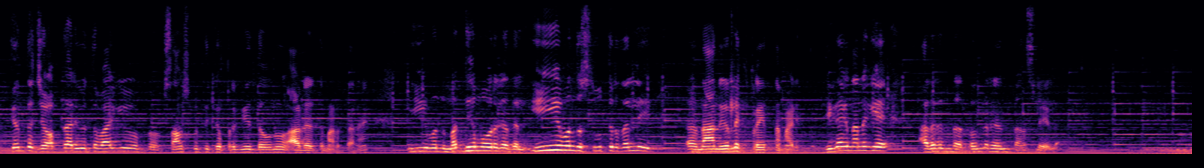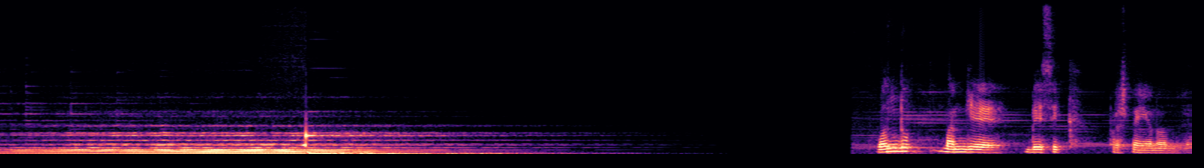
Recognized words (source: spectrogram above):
ಅತ್ಯಂತ ಜವಾಬ್ದಾರಿಯುತವಾಗಿ ಒಬ್ಬ ಸಾಂಸ್ಕೃತಿಕ ಪ್ರಜ್ಞೆ ಇದ್ದವನು ಆಡಳಿತ ಮಾಡ್ತಾನೆ. ಈ ಒಂದು ಮಧ್ಯಮ ವರ್ಗದಲ್ಲಿ ಈ ಒಂದು ಸೂತ್ರದಲ್ಲಿ ನಾನು ಇರಲಿಕ್ಕೆ ಪ್ರಯತ್ನ ಮಾಡಿದ್ದೆ. ಹೀಗಾಗಿ ನನಗೆ ಅದರಿಂದ ತೊಂದರೆ ಅಂತ ಅನಿಸ್ಲೇ ಇಲ್ಲ. ಒಂದು ನನಗೆ ಬೇಸಿಕ್ ಪ್ರಶ್ನೆ ಏನು ಅಂದರೆ,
